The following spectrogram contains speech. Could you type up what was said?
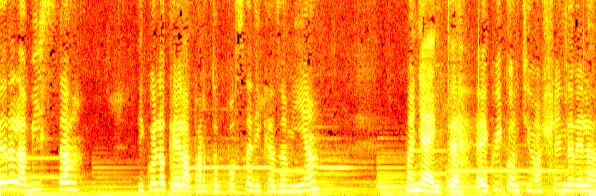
Vedere la vista di quello che è la parte opposta di casa mia, ma niente, e qui continua a scendere la,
